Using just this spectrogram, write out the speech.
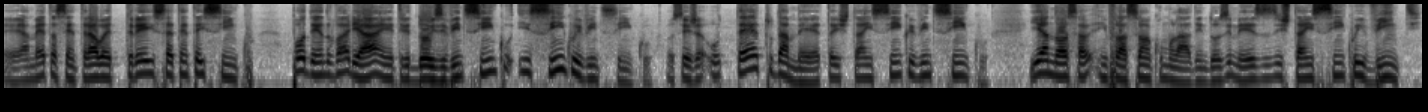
é, a meta central é 3,75, podendo variar entre 2,25 e 5,25. Ou seja, o teto da meta está em 5,25 e a nossa inflação acumulada em 12 meses está em 5,20.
